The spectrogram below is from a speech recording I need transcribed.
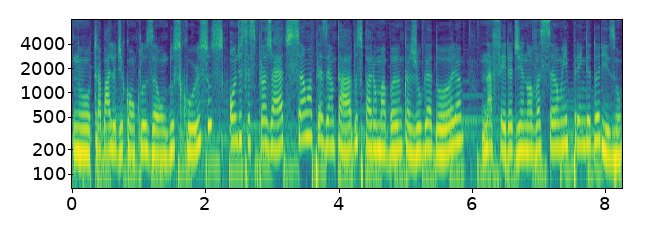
no, trabalho de conclusão dos cursos, onde esses projetos são apresentados para uma banca julgadora na Feira de Inovação e Empreendedorismo.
